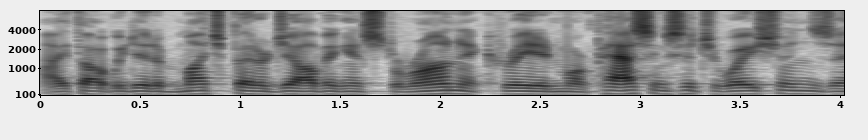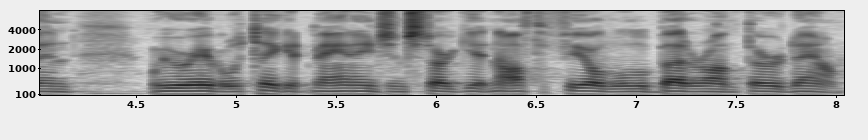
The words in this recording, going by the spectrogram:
I thought we did a much better job against the run. It created more passing situations, and we were able to take advantage and start getting off the field a little better on third down.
